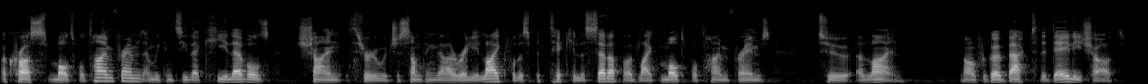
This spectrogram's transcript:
across multiple time frames, and we can see that key levels shine through, which is something that I really like for this particular setup. I would like multiple time frames to align. Now, if we go back to the daily chart,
